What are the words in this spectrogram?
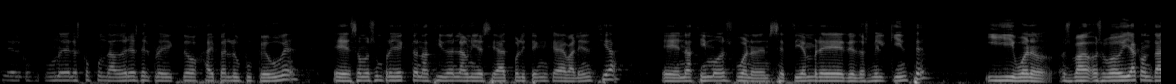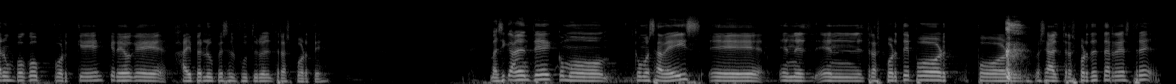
Soy uno de los cofundadores del proyecto Hyperloop UPV. Eh, somos un proyecto nacido en la Universidad Politécnica de Valencia. Eh, nacimos bueno, en septiembre de 2015 y bueno, os, voy a contar un poco por qué creo que Hyperloop es el futuro del transporte. Básicamente, como, como sabéis, eh, en, el, transporte por, por, o sea, el transporte terrestre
